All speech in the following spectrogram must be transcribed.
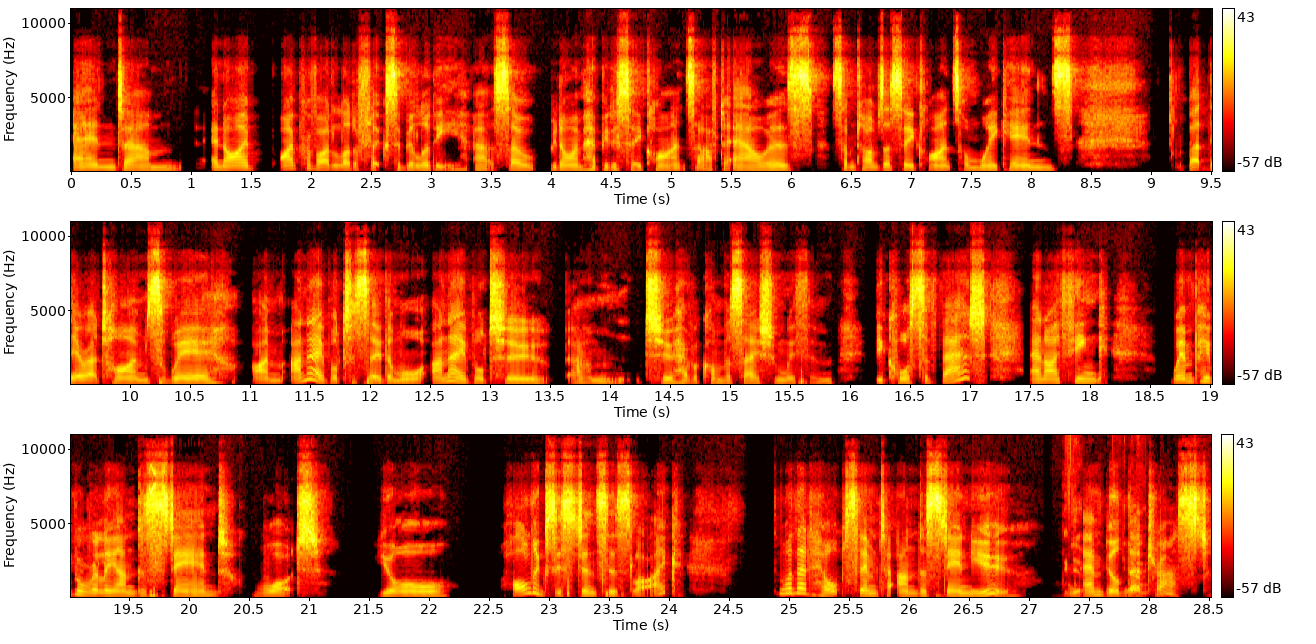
And um, and I I provide a lot of flexibility. Uh, so you know I'm happy to see clients after hours. Sometimes I see clients on weekends. But there are times where I'm unable to see them or unable to um, to have a conversation with them because of that. And I think when people really understand what your whole existence is like, well, that helps them to understand you yep. and build yep. that trust.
